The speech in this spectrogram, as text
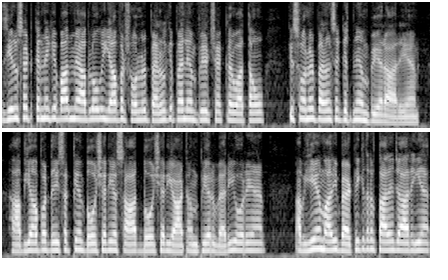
ज़ीरो सेट करने के बाद मैं आप लोगों को यहाँ पर सोलर पैनल के पहले एम्पेयर चेक करवाता हूँ कि सोलर पैनल से कितने एम्पेयर आ रहे हैं। आप यहाँ पर देख सकते हैं दो शरिया सात, दो शरिया आठ एम्पेयर वेरी हो रहे हैं। अब ये हमारी बैटरी की तरफ़ तारें जा रही हैं।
